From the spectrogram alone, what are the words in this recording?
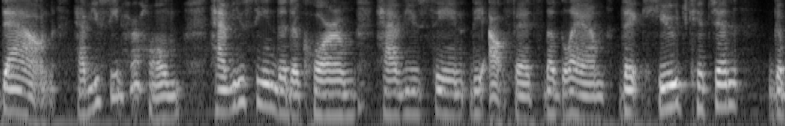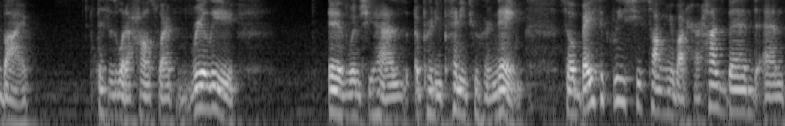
down. Have you seen her home? Have you seen the decorum? Have you seen the outfits, the glam, the huge kitchen? Goodbye. This is what a housewife really is when she has a pretty penny to her name. So basically, she's talking about her husband and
